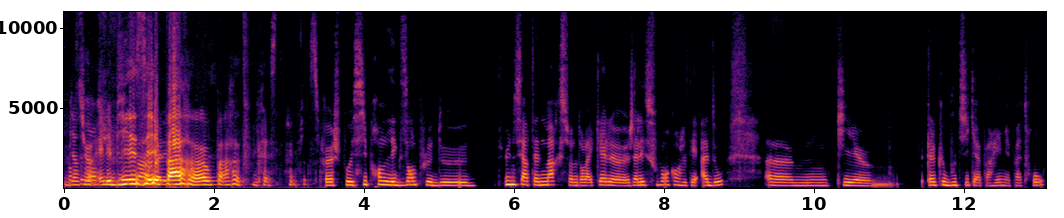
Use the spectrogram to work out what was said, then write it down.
bien sûr, elle est biaisée par, euh, par, tout le reste. bien sûr. Euh, je peux aussi prendre l'exemple de, une certaine marque dans laquelle euh, j'allais souvent quand j'étais ado, euh, qui est euh, quelques boutiques à Paris, mais pas trop,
